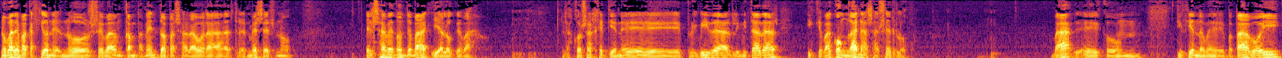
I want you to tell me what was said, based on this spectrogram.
no va de vacaciones, no se va a un campamento a pasar ahora tres meses, no. Él sabe dónde va y a lo que va. Las cosas que tiene prohibidas, limitadas y que va con ganas a hacerlo va eh, con diciéndome papá voy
